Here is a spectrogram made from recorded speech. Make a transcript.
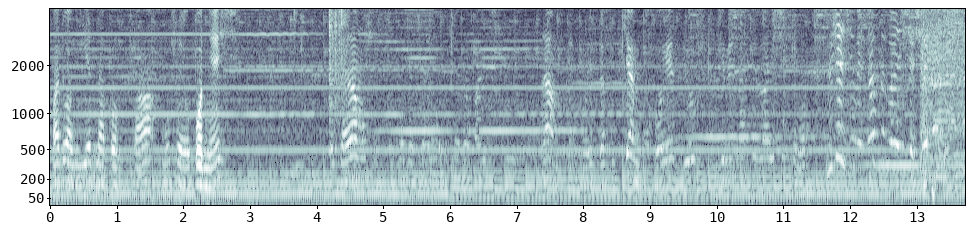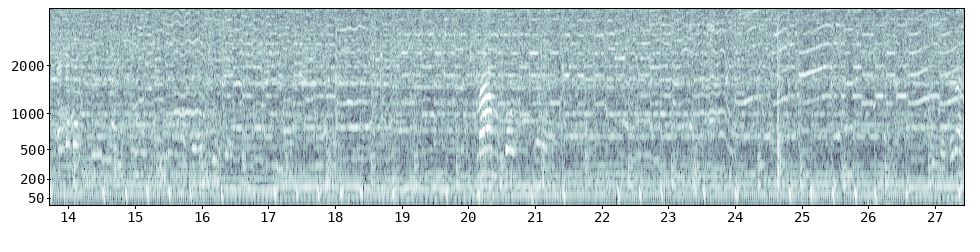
Spadła mi jedna kostka, muszę ją podnieść. Teraz muszę, lampkę, bo jest dosyć ciemno, bo jest już 19.27. Już jest 19.27, a ja 19 Mam kostkę. Dobrze, teraz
